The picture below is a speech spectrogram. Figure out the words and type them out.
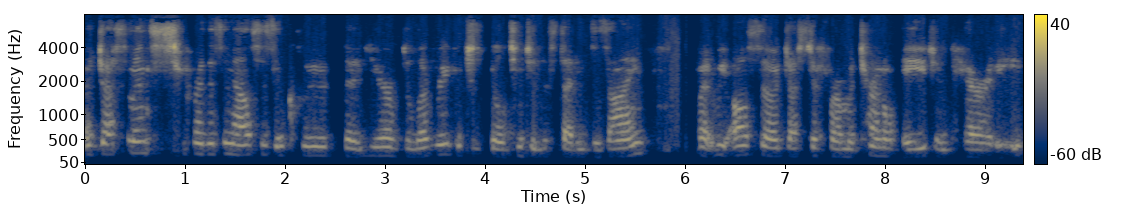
Adjustments for this analysis include the year of delivery, which is built into the study design, but we also adjusted for maternal age and parity.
